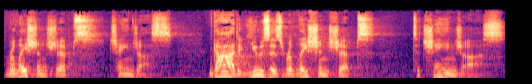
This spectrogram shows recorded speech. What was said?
relationships change us. God uses relationships to change us.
